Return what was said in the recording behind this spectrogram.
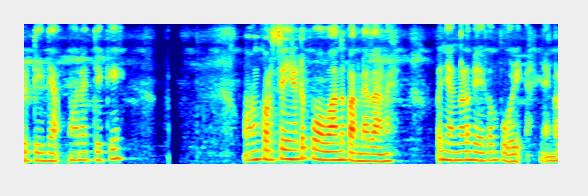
കിട്ടിയില്ല. ഓനൊറ്റയ്ക്ക് ഓൻ കുറച്ച് കഴിഞ്ഞിട്ട് പോവാമെന്ന് പറഞ്ഞതാണ്. അപ്പം ഞങ്ങൾ വേഗം പോയി. ഞങ്ങൾ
